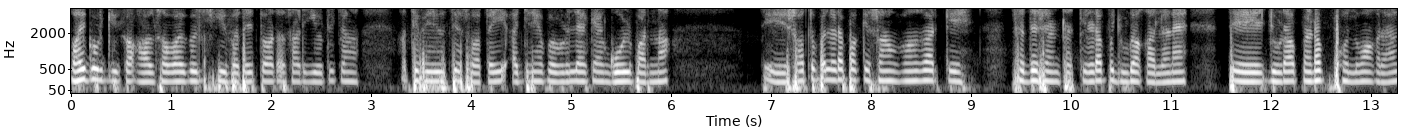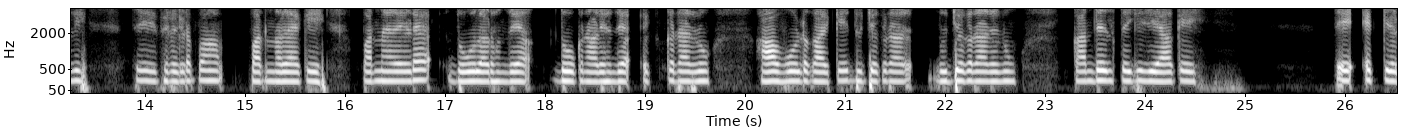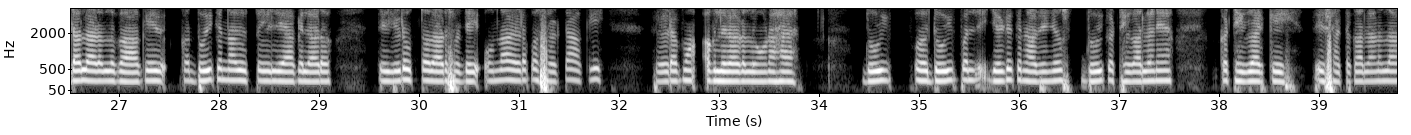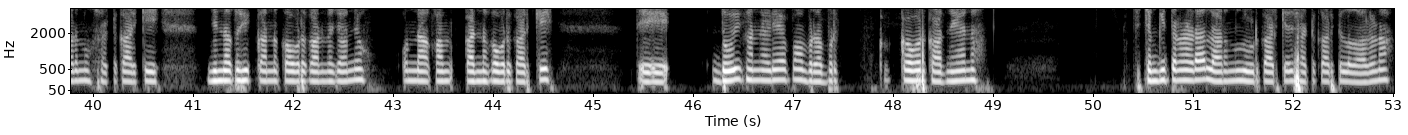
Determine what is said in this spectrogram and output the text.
ਵਾਹਿਗੁਰੂ ਜੀ ਕਾ ਖਾਲਸਾ, ਵਾਹਿਗੁਰੂ ਜੀ ਕੀ ਫਤਿਹ। ਤੁਹਾਡਾ ਸਾਡੀ YouTube ਚੈਨਲ ਅਤੇ ਵੀਡੀਓ ਤੇ ਸਵਾਗਤ ਹੈ ਅੱਜ ਨੇ ਆਪਾਂ ਵੀਡੀਓ ਲੈ ਕੇ ਆਏ, ਗੋਲ ਭਰਨਾ ਤੇ ਸਭ ਤੋਂ ਪਹਿਲਾਂ ਜਿਹੜਾ ਆਪਾਂ ਕਿਸਾਨ ਨੂੰ ਕਹਾਂ ਕਰਕੇ ਸਿੱਧੇ ਸੈਂਟਰ 'ਚ ਜਿਹੜਾ ਆਪਾਂ ਜੂੜਾ ਕਰ ਲੈਣਾ ਹੈ ਤੇ ਜੂੜਾ ਆਪਾਂ ਜਿਹੜਾ ਫੁੱਲਵਾ ਕਰਾਂਗੇ। ਤੇ ਫਿਰ ਜਿਹੜਾ ਆਪਾਂ ਪਰਨਾ ਲੈ ਕੇ, ਪਰਨਾ ਜਿਹੜਾ ਦੋ ਲੜ ਹੁੰਦੇ ਆ, ਦੋ ਕਿਨਾਰੇ ਹੁੰਦੇ ਆ, ਇੱਕ ਕਿਨਾਰੇ ਨੂੰ ਹਾਫ ਫੋਲਡ ਕਰਕੇ ਦੂਜੇ ਕਿਨਾਰੇ ਦੂਜੇ ਕਿਨਾਰੇ ਨੂੰ ਕੰਧ ਦੇ ਉੱਤੇ ਜੀ ਲਿਆ ਕੇ ਤੇ ਇੱਕ ਜਿਹੜਾ ਲੜ ਲਗਾ ਕੇ, ਕ- ਦੋ ਹੀ ਕਿਨਾਰੇ ਉੱਤੇ ਲਿਆ ਕੇ ਲੜ ਤੇ ਜਿਹੜਾ ਉੱਤਾ ਲੜ ਛੱਡੇ, ਉਹਨਾਂ ਜਿਹੜਾ ਪਾਸਾ ਢਾ ਕੇ ਫਿਰ ਆਪਾਂ ਅਗਲੇ ਲੜ ਲਾਉਣਾ ਹੈ। ਦੋ ਹੀ ਦੋ ਹੀ ਪੱਲੇ, ਜਿਹੜੇ ਕਿਨਾਰੇ ਨੇ ਉਹ ਦੋ ਹੀ ਇਕੱਠੇ ਕਰ ਲੈਣੇ ਆ। ਇਕੱਠੇ ਕਰਕੇ ਤੇ ਸੈੱਟ ਕਰ ਲੈਣਾ ਲੜ ਨੂੰ, ਸੈੱਟ ਕਰਕੇ ਜਿੰਨਾ ਤੁਸੀਂ ਕੰਨ ਕਵਰ ਕਰਨਾ ਚਾਹੁੰਦੇ ਹੋ ਉਹਨਾਂ ਕੰਮ, ਕੰਨ ਕਵਰ ਕਰਕੇ ਤੇ ਦੋ ਹੀ ਕੰਨ ਜਿਹੜੇ ਆਪਾਂ ਬਰਾਬਰ ਕਵਰ ਕਰਨੇ ਹਨ। ਤੇ ਚੰਗੀ ਤਰ੍ਹਾਂ ਜਿਹੜਾ ਲੜ ਨੂੰ ਲੋਡ ਕਰਕੇ, ਸੈੱਟ ਕਰਕੇ ਲਗਾ ਲੈਣਾ।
